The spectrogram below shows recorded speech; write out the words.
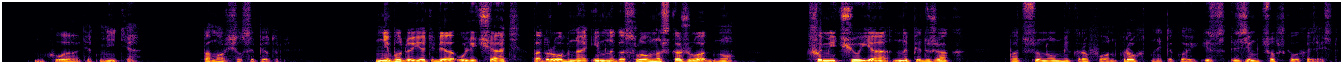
— Ну, хватит, Митя, — поморщился Петр. — Не буду я тебя уличать подробно и многословно, скажу одно. Фомичу я на пиджак подсунул микрофон, крохотный такой, из земцовского хозяйства.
